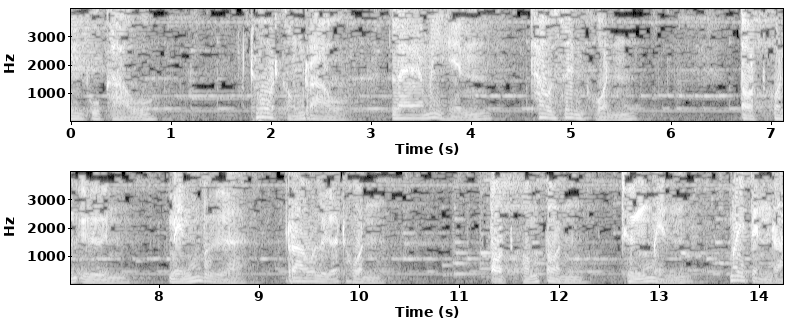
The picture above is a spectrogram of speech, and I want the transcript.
เป็นภูเขา โทษของเราแลไม่เห็นเท่าเส้นขน ตดคนอื่น เหม็นเบื่อ เราเหลือทน ตดของตนถึงเหม็นไม่เป็นไร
